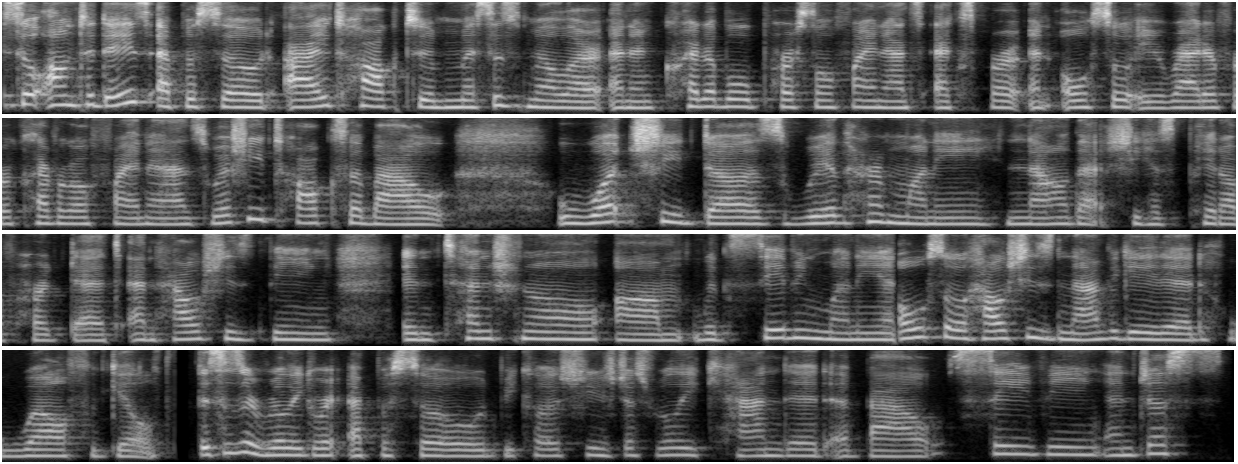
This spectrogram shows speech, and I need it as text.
So, on today's episode, I talked to Mrs. Miller, an incredible personal finance expert and also a writer for Clever Girl Finance, where she talks about what she does with her money now that she has paid off her debt and how she's being intentional um, with saving money and also how she's navigated wealth guilt. This is a really great episode because she's just really candid about saving and just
